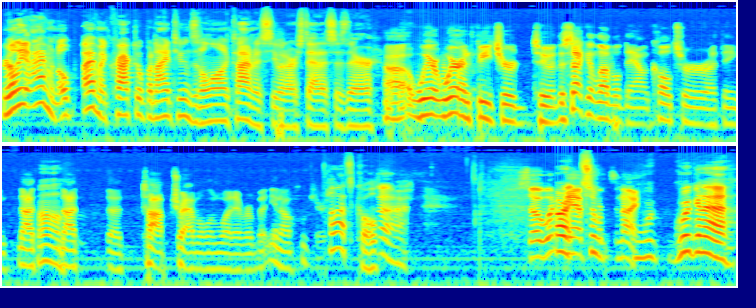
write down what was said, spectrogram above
Really, I haven't op- I haven't cracked open iTunes in a long time to see what our status is there. uh, we're we're in featured too, the second level down culture i think not Oh. not the top travel and whatever but you know who cares Oh, that's cool. Ah. so what do All we right, have so for tonight? we're, we're gonna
